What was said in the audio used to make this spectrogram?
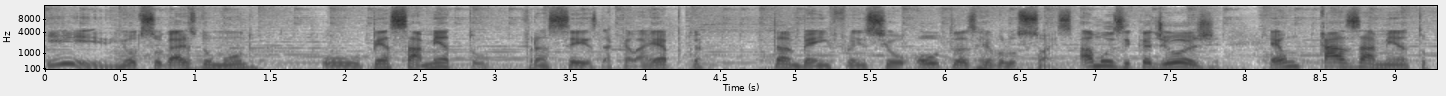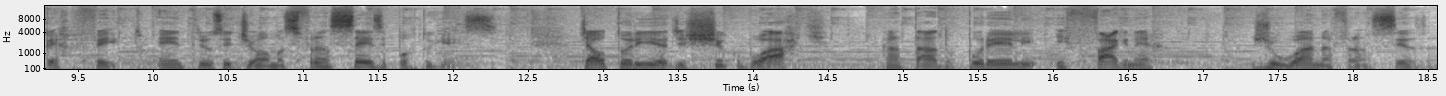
e, em outros lugares do mundo, o pensamento francês daquela época também influenciou outras revoluções. A música de hoje é um casamento perfeito entre os idiomas francês e português. De autoria de Chico Buarque, cantado por ele e Fagner, Joana Francesa.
